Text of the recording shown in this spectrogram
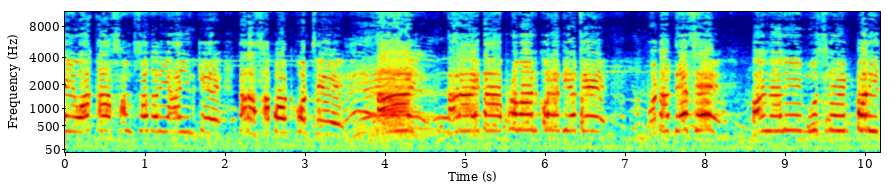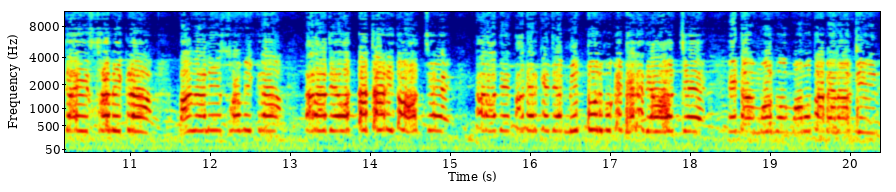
এই ওয়াকাফ সংশোধনী আইনকে তারা সাপোর্ট করছে তাই তারা এটা প্রমাণ করে দিয়েছে গোটা দেশে বাঙালি মুসলিম পরিযায়ী শ্রমিকরা বাঙালি শ্রমিকরা, তারা যে অত্যাচারিত হচ্ছে, তারা যে তাদেরকে যে মৃত্যুর মুখে ঠেলে দেওয়া হচ্ছে, এটা মম- মমতা ব্যানার্জির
